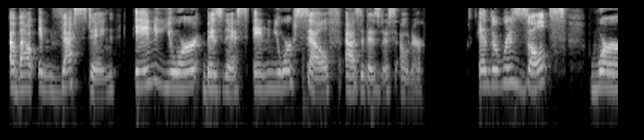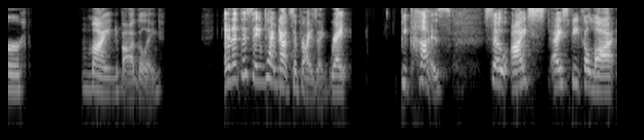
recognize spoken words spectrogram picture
about investing in your business in yourself as a business owner. And the results were mind-boggling. And at the same time not surprising right? Because so I I speak a lot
